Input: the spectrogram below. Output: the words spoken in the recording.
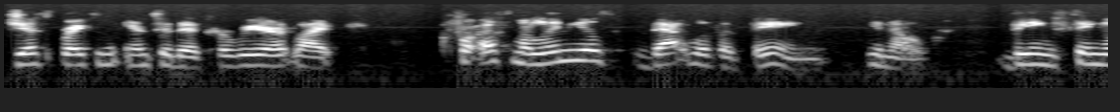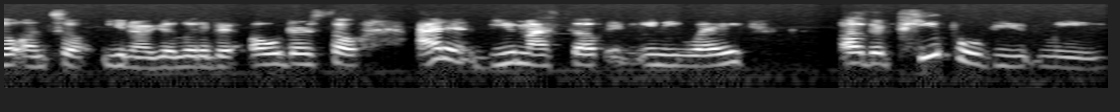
just breaking into their career, like for us millennials, that was a thing, you know, being single until, you know, you're a little bit older. So I didn't view myself in any way. Other people viewed me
